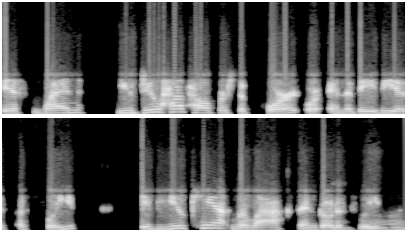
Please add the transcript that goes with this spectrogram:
if when you do have help or support or and the baby is asleep, if you can't relax and go to sleep mm-hmm.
